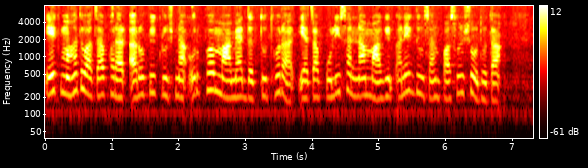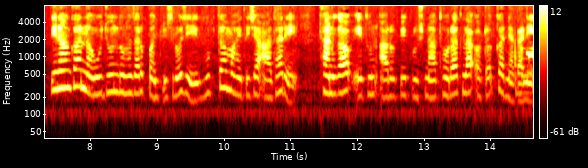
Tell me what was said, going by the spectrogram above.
एक महत्त्वाचा फरार आरोपी कृष्णा उर्फ माम्या दत्तू थोरात याचा पोलिसांना मागील अनेक दिवसांपासून शोध होता. दिनांक नऊ जून दोन हजार पंचवीस रोजी गुप्त माहितीच्या आधारे ठाणगाव येथून आरोपी कृष्णा थोरातला अटक करण्यात आली.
